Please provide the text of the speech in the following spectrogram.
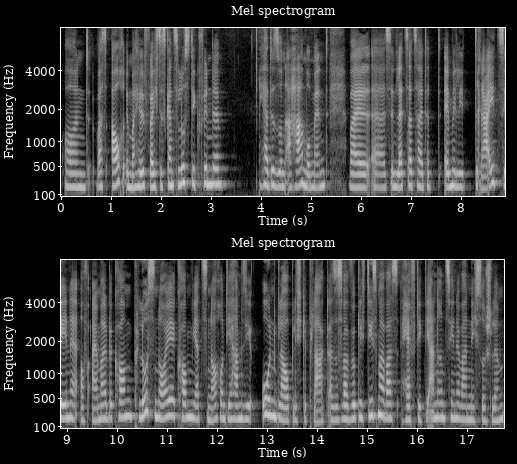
Und was auch immer hilft, weil ich das ganz lustig finde, ich hatte so einen Aha-Moment, weil äh, es in letzter Zeit hat Emily drei Zähne auf einmal bekommen, plus neue kommen jetzt noch und die haben sie unglaublich geplagt. Also es war wirklich diesmal was heftig. Die anderen Zähne waren nicht so schlimm.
